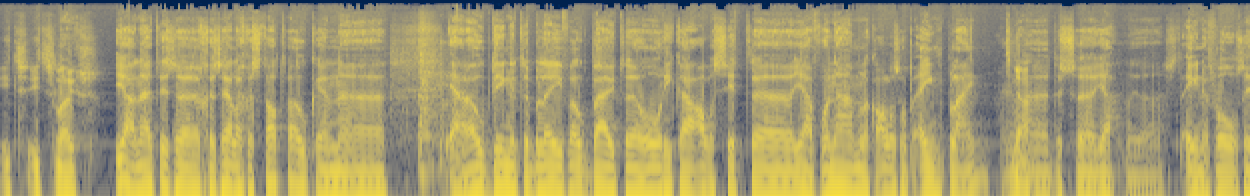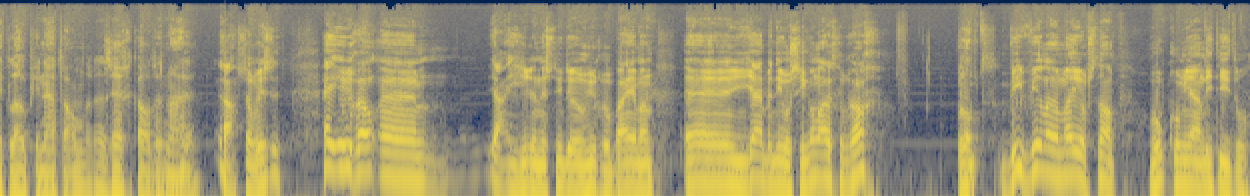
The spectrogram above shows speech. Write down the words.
iets, iets leuks. Ja, nou, het is een gezellige stad ook. En uh, ja, een hoop dingen te beleven. Ook buiten, horeca, alles zit... Uh, ja, voornamelijk alles op één plein. En, ja. Uh, dus ja, als het ene vol zit, loop je naar het andere. Dat zeg ik altijd maar. Hè. Ja, zo is het. Hey Hugo, ehm, ja, hier in de studio Hugo Bijeman. jij hebt een nieuwe single uitgebracht. Klopt. Wie wil er mee op stap? Hoe kom je aan die titel?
